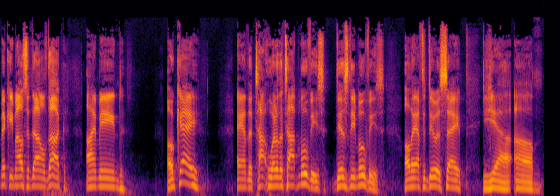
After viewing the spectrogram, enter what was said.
Mickey Mouse and Donald Duck. I mean, okay. And the top, what are the top movies? Disney movies. All they have to do is say, yeah, um,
